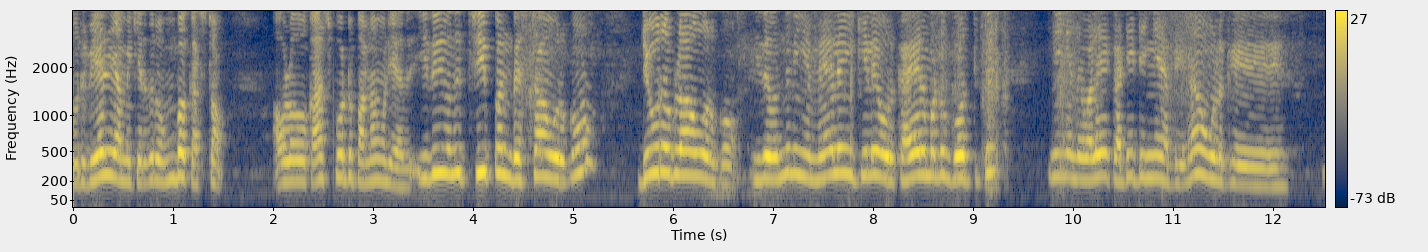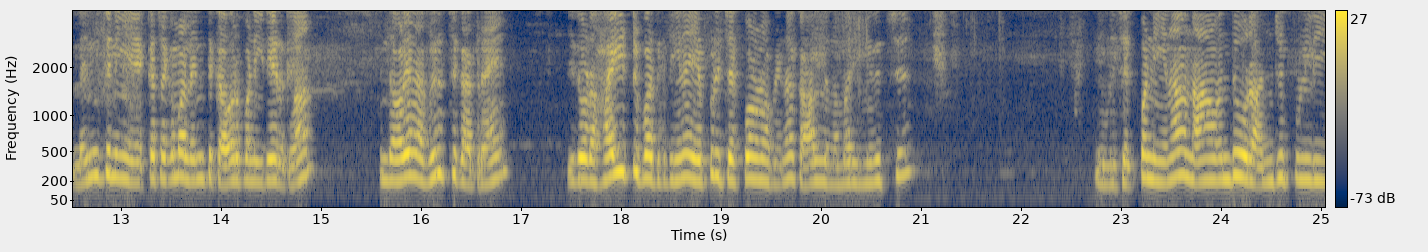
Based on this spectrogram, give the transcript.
ஒரு வேலி அமைக்கிறது ரொம்ப கஷ்டம். அவ்வளோ காசு போட்டு பண்ண முடியாது. இது வந்து சீப் அண்ட் பெஸ்ட்டாகவும் இருக்கும் டியூரபிளாகவும் இருக்கும். இதை வந்து நீங்கள் மேலேயும் கீழே ஒரு கயிறு மட்டும் கோர்த்துட்டு நீங்கள் இந்த வலையை கட்டிட்டீங்க அப்படின்னா உங்களுக்கு லென்த்து நீங்கள் எக்கச்சக்கமாக லென்த்து கவர் பண்ணிக்கிட்டே இருக்கலாம். இந்த வலையை நான் விரித்து காட்டுறேன். இதோட ஹைட்டு பார்த்துக்கிட்டிங்கன்னா எப்படி செக் பண்ணணும் அப்படின்னா காலில் இந்த மாதிரி மிதித்து இப்படி செக் பண்ணிங்கன்னா நான் வந்து ஒரு அஞ்சு புள்ளி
